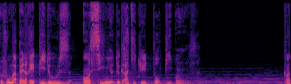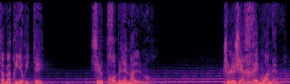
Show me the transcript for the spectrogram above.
Vous m'appellerez Pie XII en signe de gratitude pour Pie XI. Quant à ma priorité, c'est le problème allemand. Je le gérerai moi-même.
